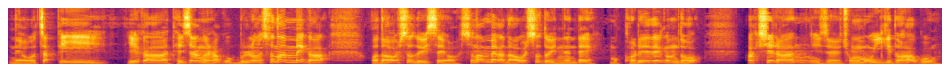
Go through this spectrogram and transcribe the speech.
네, 어차피 얘가 대장을 하고, 물론 순환매가 어, 나올 수도 있어요. 순환매가 나올 수도 있는데, 뭐, 거래대금도 확실한 이제 종목이기도 하고,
